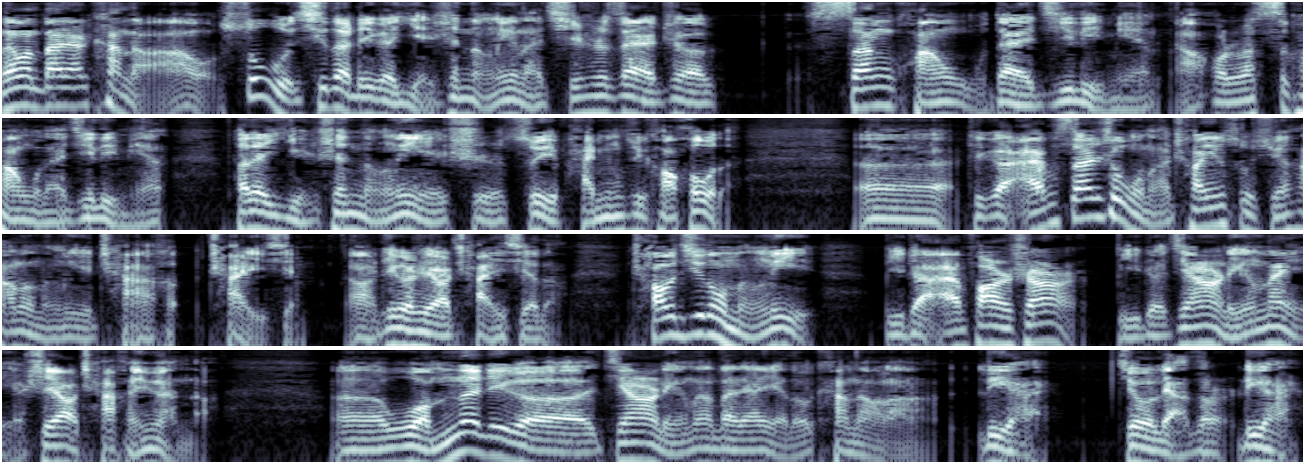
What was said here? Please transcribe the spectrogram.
那么大家看到啊，苏五七的这个隐身能力呢，其实在这三款五代机里面啊，或者说四款五代机里面，它的隐身能力是最排名最靠后的。呃，这个 F 三十五呢，超音速巡航的能力差差一些啊，这个是要差一些的。超机动能力比这 F 二十二，比这歼二零那也是要差很远的。呃，我们的这个歼二零呢，大家也都看到了，厉害，就俩字儿，厉害，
